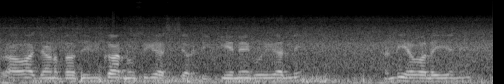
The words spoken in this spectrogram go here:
ਭਰਾਵਾ ਜਾਣਦਾ ਸੀ ਵੀ ਘਰ ਨੂੰ ਸੀਗਾ, ਅਸੀਂ ਚੱਲ ਟਿੱਕੀ ਨੇ, ਕੋਈ ਗੱਲ ਨਹੀਂ। ਠੰਡੀ ਹਵਾ ਲਈ ਇਹਨੇ।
